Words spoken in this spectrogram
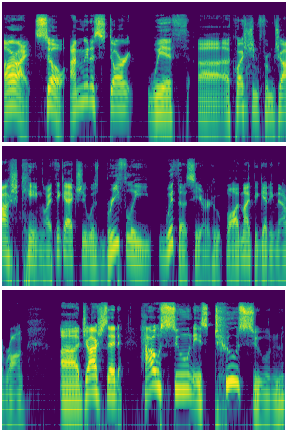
All right, so I'm going to start with uh, a question from Josh King, who I think actually was briefly with us here at Hoopball. I might be getting that wrong. Uh, Josh said, "How soon is too soon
